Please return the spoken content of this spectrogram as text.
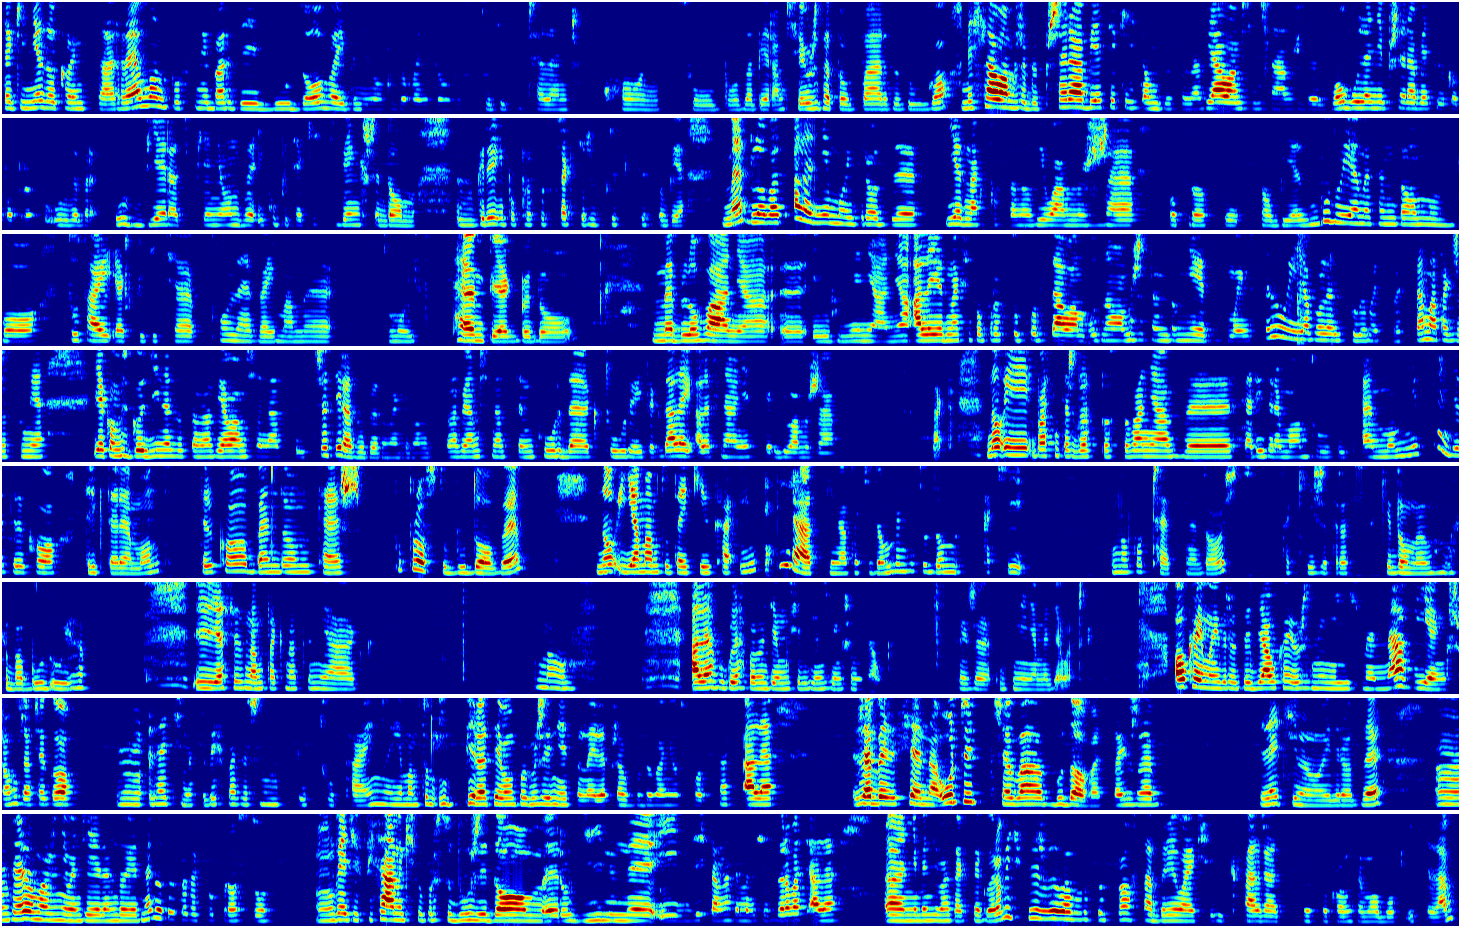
taki nie do końca remont, bo w sumie bardziej budowę i będziemy budować dom do 100 dzieci challenge końcu, bo zabieram się już za to bardzo długo. Myślałam, żeby przerabiać jakiś dom, zastanawiałam się, myślałam, żeby w ogóle nie przerabiać, tylko po prostu uzbierać pieniądze i kupić jakiś większy dom z gry i po prostu w trakcie rozgrywki sobie meblować, ale nie, moi drodzy, jednak postanowiłam, że po prostu sobie zbudujemy ten dom, bo tutaj, jak widzicie, po lewej mamy mój wstęp jakby do meblowania y, i zmieniania, ale jednak się po prostu poddałam, uznałam, że ten dom nie jest w moim stylu i ja wolę zbudować coś sama, także w sumie jakąś godzinę zastanawiałam się nad tym, trzeci raz w ogóle to nagrywam, zastanawiałam się nad tym, kurde, który i tak dalej, ale finalnie stwierdziłam, że tak. No i właśnie też dla sprostowania w serii z remontów z Emmą nie będzie tylko stricte remont, tylko będą też po prostu budowy. No i ja mam tutaj kilka inspiracji na taki dom. Będzie to dom taki nowoczesny dość. Taki, że teraz się takie domy chyba buduje. I ja się znam tak na tym jak... No... Ale w ogóle chyba będziemy musieli wziąć większą działkę. Także zmieniamy działeczkę. Ok, moi drodzy, działkę już zmieniliśmy na większą, dlatego mm, lecimy sobie. Chyba zaczniemy sobie tutaj. No ja mam tą inspirację, ja wam powiem, że nie jestem najlepsza w budowaniu od podstaw, ale żeby się nauczyć, trzeba budować. Także lecimy, moi drodzy. Mm, Wiadomo, że nie będzie jeden do jednego, tylko tak po prostu, mm, wiecie, wpisałam jakiś po prostu duży dom y, rodzinny i gdzieś tam na tym będę się wzorować, ale e, nie będziemy tak tego robić. Chcę, żeby była po prostu prosta bryła, jak się kwadrat z prostokątem obok i tyle.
